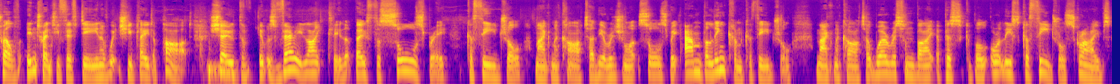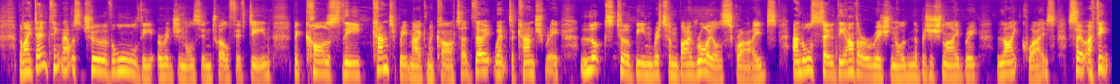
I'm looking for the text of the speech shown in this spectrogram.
12 in 2015 of which she played a part showed that it was very likely that both the Salisbury Cathedral Magna Carta, the original at Salisbury, and the Lincoln Cathedral Magna Carta were written by Episcopal or at least cathedral scribes. But I don't think that was true of all the originals in 1215 because the Canterbury Magna Carta, though it went to Canterbury, looks to have been written by royal scribes and also the other original in the British Library likewise. So I think.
